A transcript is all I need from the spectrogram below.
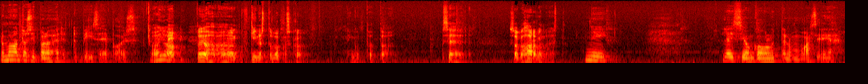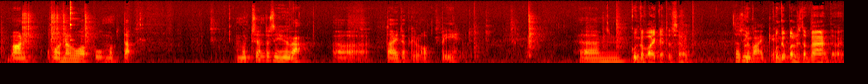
No mulla on tosi paljon hedetty biisejä pois. Ah joo, toi on ihan kiinnostavaa, koska niin kuin, tota, se, se on aika harvinaista. Niin. Leissi on kouluttanut mua siihen. Mä oon huono luopuun, mutta, mutta se on tosi hyvä ö, taito kyllä oppii. Öm, Kuinka vaikeaa se on? tosi kuinka, vaikea. Kuinka paljon sitä vääntöä?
